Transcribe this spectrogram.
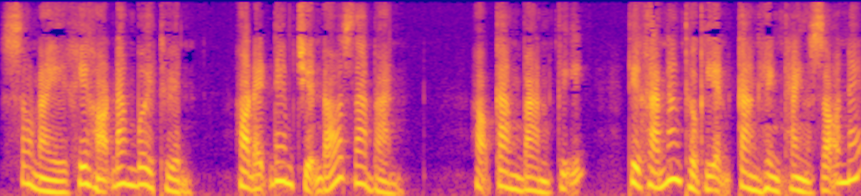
Sau này khi họ đang bơi thuyền, họ lại đem chuyện đó ra bàn. Họ càng bàn kỹ, thì khả năng thực hiện càng hình thành rõ nét.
